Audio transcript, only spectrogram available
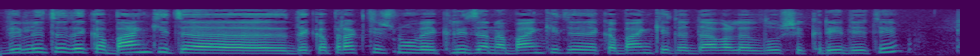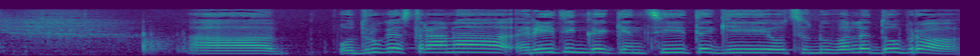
Велите дека банките, дека практично ова е криза на банките, дека банките давале лоши кредити. А, од друга страна, рейтинг агенциите ги оценувале добро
